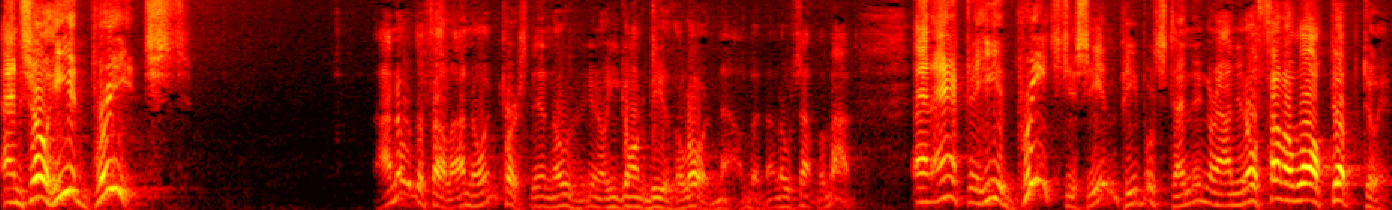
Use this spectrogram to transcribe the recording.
And so he had preached. I know the fellow. I know him personally. I know, you know, he's going to be with the Lord now, but I know something about it. And after he had preached, you see, and people standing around, you know, a fellow walked up to him.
